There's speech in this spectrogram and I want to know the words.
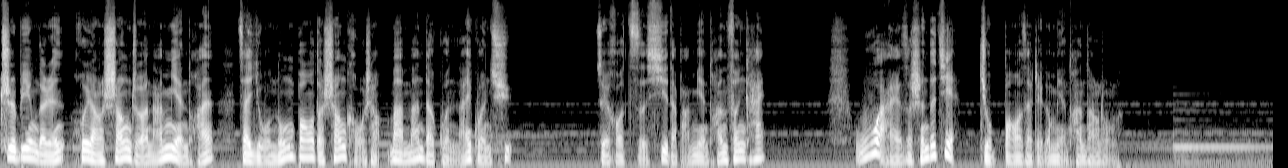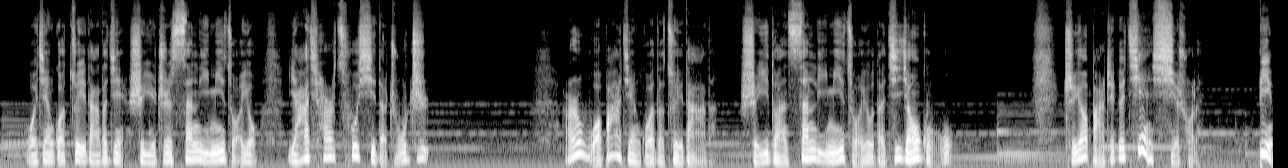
治病的人会让伤者拿面团在有脓包的伤口上慢慢的滚来滚去。最后仔细的把面团分开，五矮子神的剑就包在这个面团当中了。我见过最大的剑是一支三厘米左右、牙签粗细的竹枝，而我爸见过的最大的是一段三厘米左右的犄角骨。只要把这个剑吸出来，病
